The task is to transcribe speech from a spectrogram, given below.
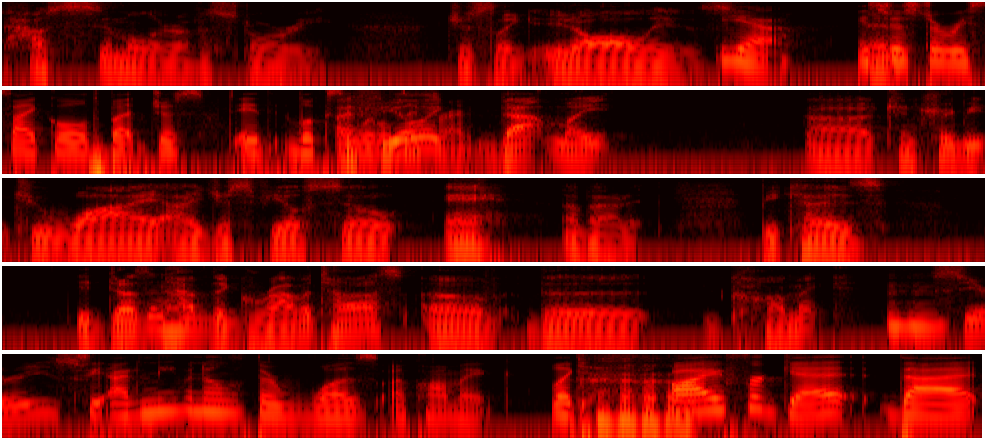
how similar of a story just like it all is. Yeah. It's And- just a recycled, but just it looks a I little feel different. like that might uh, contribute to why I just feel so eh about it because it doesn't have the gravitas of the comic Mhm. series. See, I didn't even know that there was a comic. Like I forget that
